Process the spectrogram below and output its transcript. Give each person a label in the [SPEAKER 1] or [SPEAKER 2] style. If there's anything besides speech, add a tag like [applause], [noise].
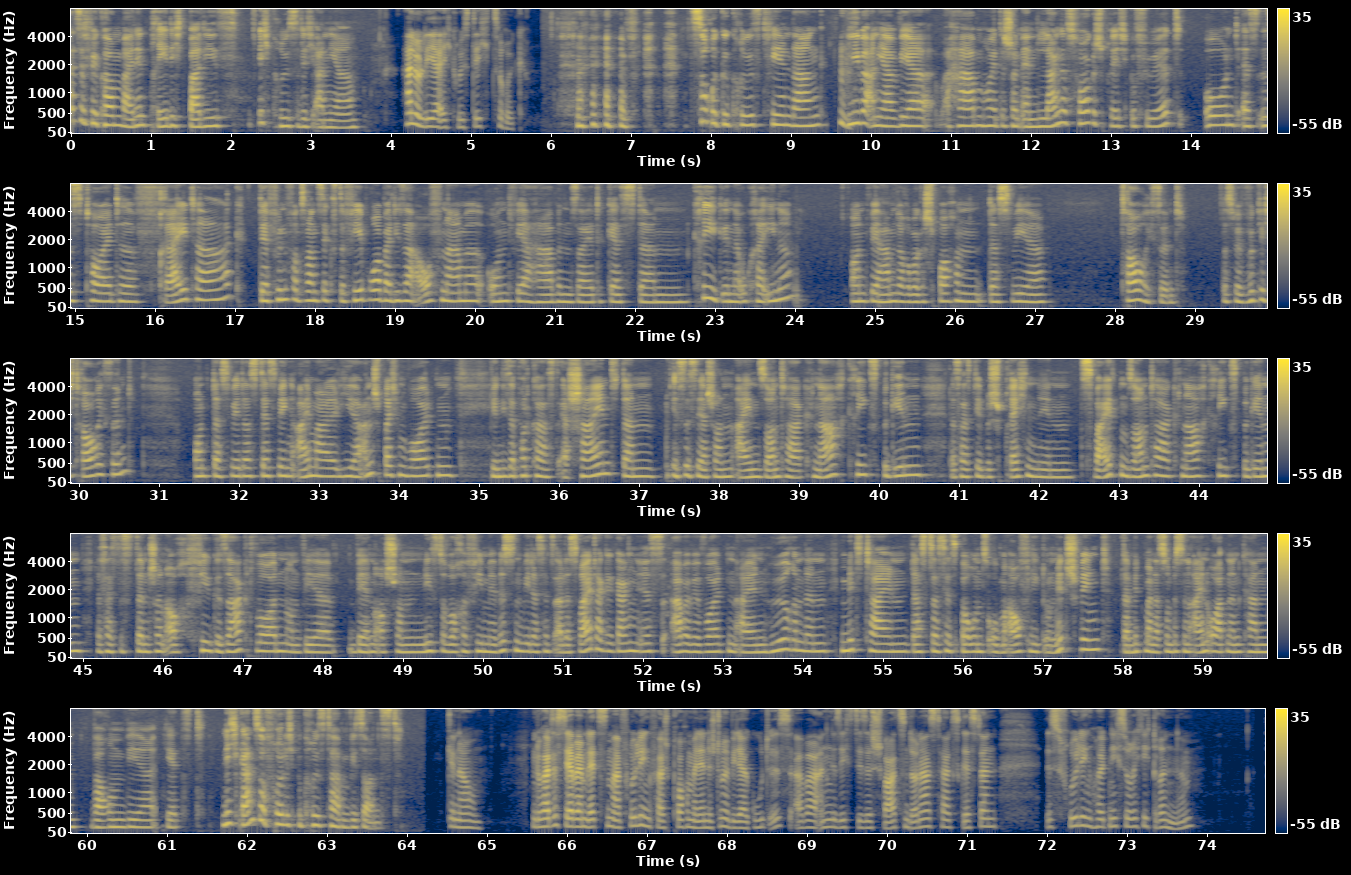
[SPEAKER 1] Herzlich willkommen bei den Predigt Buddies. Ich grüße dich, Anja.
[SPEAKER 2] Hallo Lea, ich grüße dich zurück. [laughs]
[SPEAKER 1] Zurückgegrüßt, vielen Dank. Liebe Anja, wir haben heute schon ein langes Vorgespräch geführt und es ist heute Freitag, der 25. Februar bei dieser Aufnahme und wir haben seit gestern Krieg in der Ukraine und wir haben darüber gesprochen, dass wir traurig sind, dass wir wirklich traurig sind und dass wir das deswegen einmal hier ansprechen wollten. Wenn dieser Podcast erscheint, dann ist es ja schon ein Sonntag nach Kriegsbeginn. Das heißt, wir besprechen den zweiten Sonntag nach Kriegsbeginn. Das heißt, es ist dann schon auch viel gesagt worden und wir werden auch schon nächste Woche viel mehr wissen, wie das jetzt alles weitergegangen ist. Aber wir wollten allen Hörenden mitteilen, dass das jetzt bei uns oben aufliegt und mitschwingt, damit man das so ein bisschen einordnen kann, warum wir jetzt nicht ganz so fröhlich begrüßt haben wie sonst.
[SPEAKER 2] Genau. Du hattest ja beim letzten Mal Frühling versprochen, wenn deine Stimme wieder gut ist, aber angesichts dieses schwarzen Donnerstags gestern ist Frühling heute nicht so richtig drin, ne?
